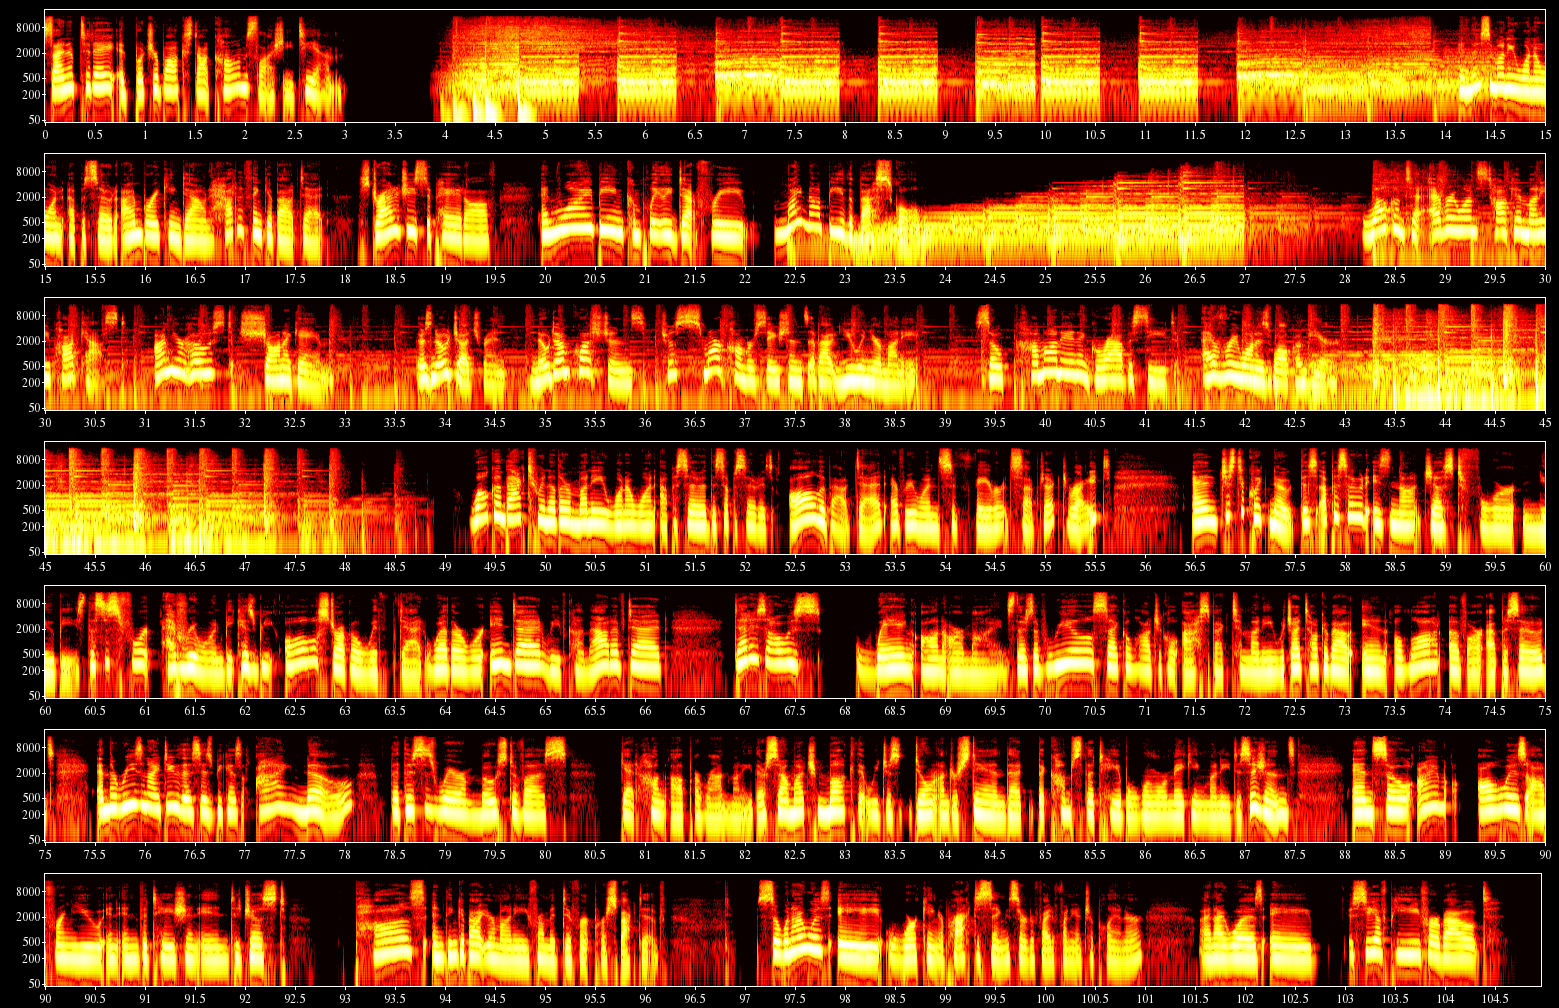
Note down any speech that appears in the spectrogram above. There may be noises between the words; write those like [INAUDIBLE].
Sign up today at butcherbox.com slash ETM. In this Money 101 episode, I'm breaking down how to think about debt, strategies to pay it off, and why being completely debt free might not be the best goal. Welcome to Everyone's Talking Money podcast. I'm your host, Shannah Game. There's no judgment, no dumb questions, just smart conversations about you and your money. So come on in and grab a seat. Everyone is welcome here. Welcome back to another Money 101 episode. This episode is all about debt, everyone's favorite subject, right? And just a quick note this episode is not just for newbies. This is for everyone because we all struggle with debt, whether we're in debt, we've come out of debt. Debt is always weighing on our minds. There's a real psychological aspect to money, which I talk about in a lot of our episodes. And the reason I do this is because I know that this is where most of us get hung up around money. There's so much muck that we just don't understand that that comes to the table when we're making money decisions. And so I'm always offering you an invitation in to just pause and think about your money from a different perspective. So when I was a working, a practicing certified financial planner, and I was a CFP for about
